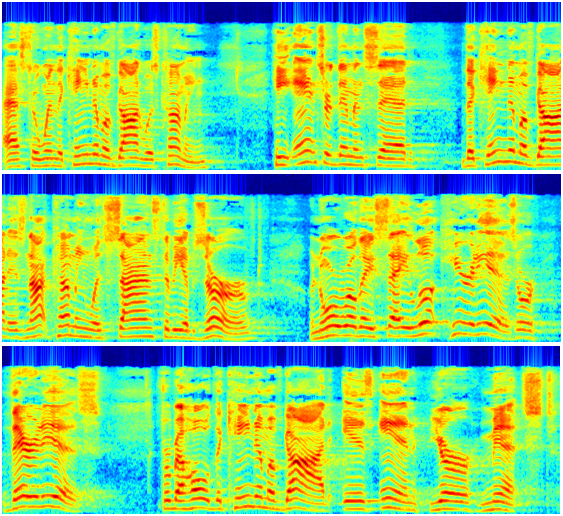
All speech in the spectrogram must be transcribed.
as to when the kingdom of God was coming, he answered them and said, The kingdom of God is not coming with signs to be observed, nor will they say, Look, here it is, or there it is. For behold, the kingdom of God is in your midst.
